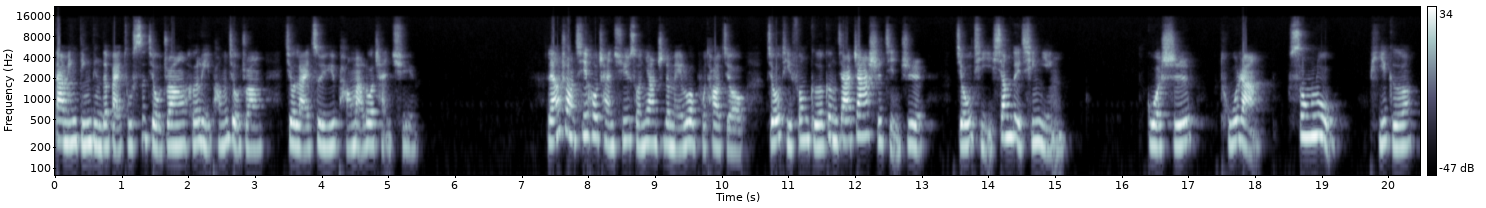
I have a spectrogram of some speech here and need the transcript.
大名鼎鼎的百图斯酒庄和里彭酒庄就来自于庞马洛产区。凉爽气候产区所酿制的梅洛葡萄酒，酒体风格更加扎实紧致，酒体相对轻盈，果实、土壤、松露、皮革、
